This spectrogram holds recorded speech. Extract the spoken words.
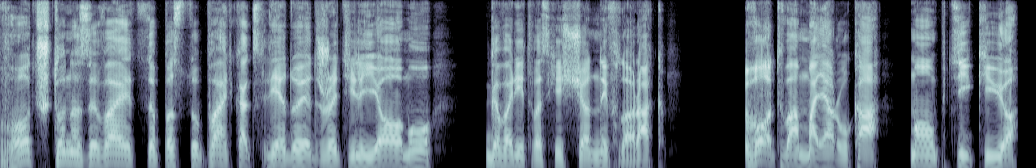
«Вот что называется поступать как следует жатильему», — говорит восхищенный Флорак. «Вот вам моя рука, мон пти кио.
